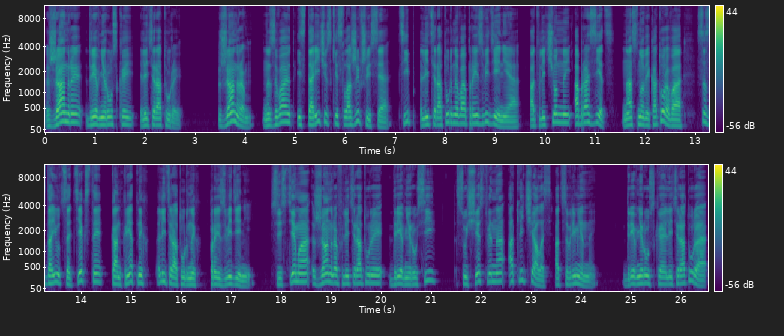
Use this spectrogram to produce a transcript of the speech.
Жанры древнерусской литературы. Жанром называют исторически сложившийся тип литературного произведения, отвлеченный образец, на основе которого создаются тексты конкретных литературных произведений. Система жанров литературы Древней Руси существенно отличалась от современной. Древнерусская литература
